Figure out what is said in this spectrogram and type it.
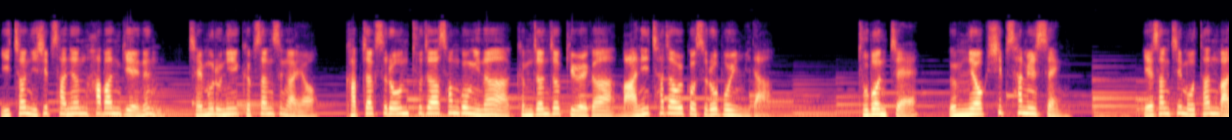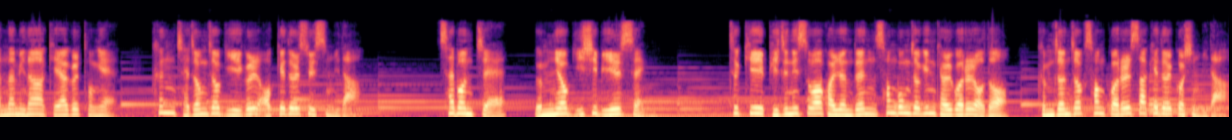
2024년 하반기에는 재물운이 급상승하여 갑작스러운 투자 성공이나 금전적 기회가 많이 찾아올 것으로 보입니다. 두 번째, 음력 13일생. 예상치 못한 만남이나 계약을 통해 큰 재정적 이익을 얻게 될 수 있습니다. 세 번째, 음력 22일생. 특히 비즈니스와 관련된 성공적인 결과를 얻어 금전적 성과를 쌓게 될 것입니다.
